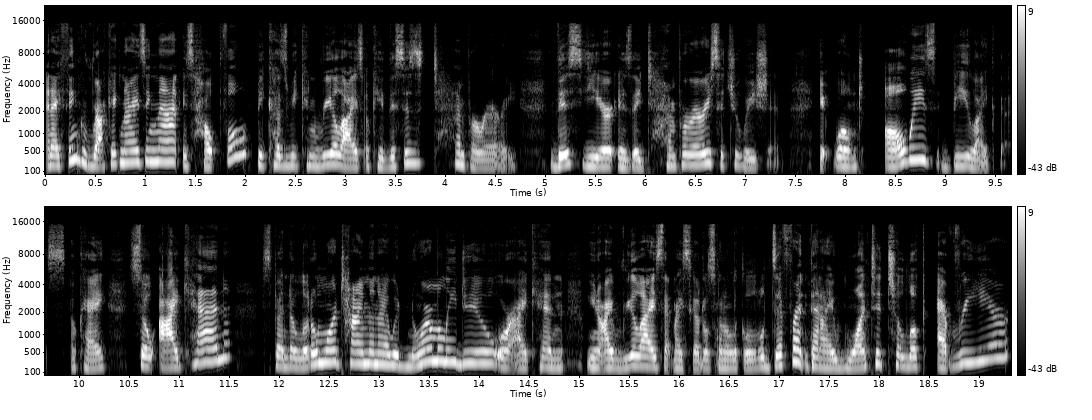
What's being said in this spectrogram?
And I think recognizing that is helpful because we can realize, okay, this is temporary. This year is a temporary situation. It won't always be like this. Okay. So I can spend a little more time than I would normally do, or I can, you know, I realize that my schedule is going to look a little different than I want it to look every year,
